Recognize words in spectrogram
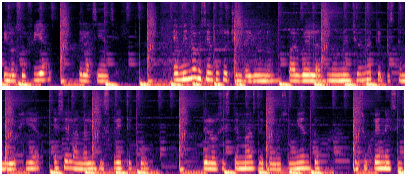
filosofía de la ciencia. En 1981, Parvelas nos menciona que epistemología es el análisis crítico de los sistemas de conocimiento, de su génesis,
